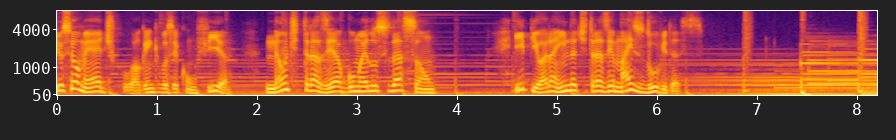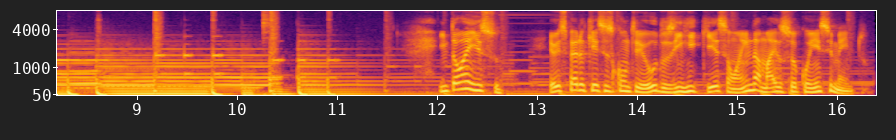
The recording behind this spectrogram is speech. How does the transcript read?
e o seu médico, alguém que você confia, não te trazer alguma elucidação. E pior ainda, te trazer mais dúvidas. Então é isso. Eu espero que esses conteúdos enriqueçam ainda mais o seu conhecimento.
